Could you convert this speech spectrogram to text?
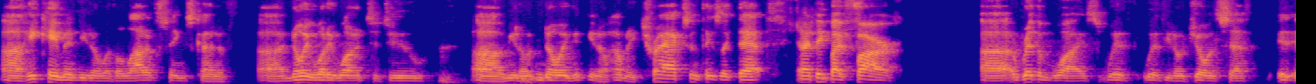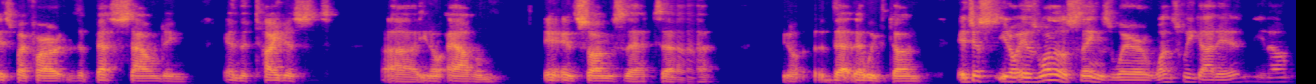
Uh, he came in, you know, with a lot of things, kind of uh, knowing what he wanted to do, um, you know, knowing you know how many tracks and things like that. And I think by far, uh, rhythm wise, with with you know Joe and Seth, is by far the best sounding and the tightest, uh, you know, album and, and songs that uh, you know, that that we've done. It just, you know, it was one of those things where once we got in, you know,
